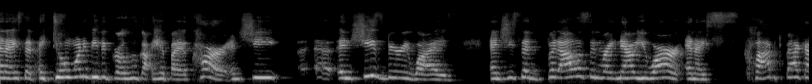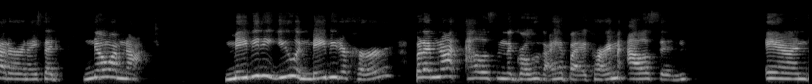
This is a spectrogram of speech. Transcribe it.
and I said, I don't want to be the girl who got hit by a car. And she, uh, and she's very wise. And she said, but Alison, right now you are. And I clapped back at her and I said, no, I'm not. Maybe to you and maybe to her, but I'm not Alison, the girl who got hit by a car. I'm Alison. And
